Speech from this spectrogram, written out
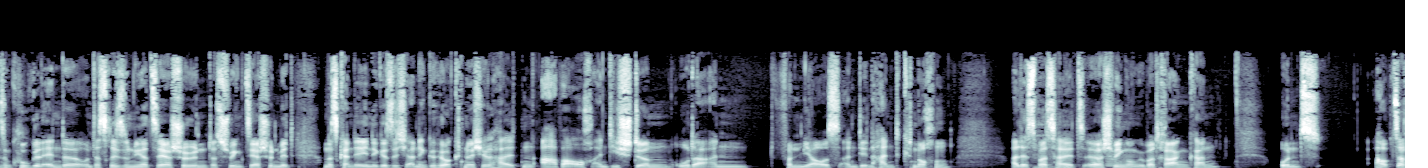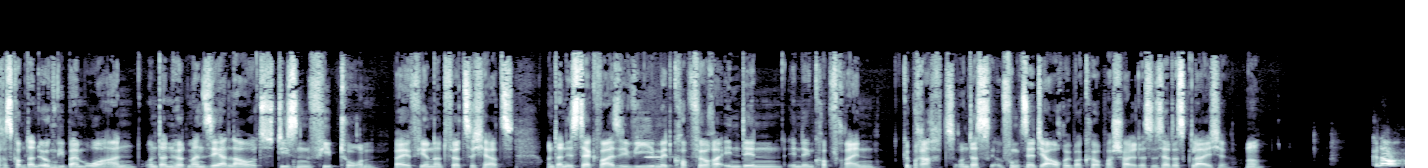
so ein Kugelende und das resoniert sehr schön, das schwingt sehr schön mit. Und das kann derjenige sich an den Gehörknöchel halten, aber auch an die Stirn oder an von mir aus an den Handknochen alles, was mhm. halt äh, Schwingung übertragen kann. Und Hauptsache, es kommt dann irgendwie beim Ohr an und dann hört man sehr laut diesen Fiebton bei 440 Hertz. Und dann ist der quasi wie mit Kopfhörer in den, in den Kopf reingebracht. Und das funktioniert ja auch über Körperschall. Das ist ja das Gleiche, ne? Genau.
